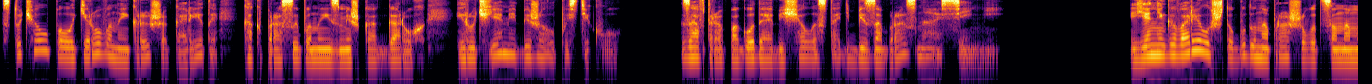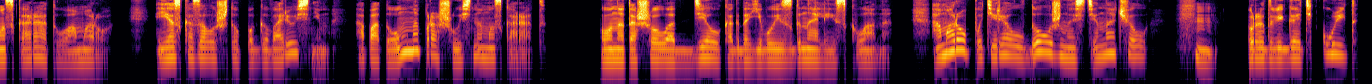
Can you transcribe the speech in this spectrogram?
Стучал по лакированной крыше кареты, как просыпанный из мешка горох, и ручьями бежал по стеклу. Завтра погода обещала стать безобразно осенней. Я не говорил, что буду напрашиваться на маскарад у Амаро. Я сказал, что поговорю с ним, а потом напрошусь на маскарад. Он отошел от дел, когда его изгнали из клана. Амаро потерял должность и начал хм, продвигать культ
